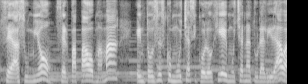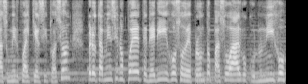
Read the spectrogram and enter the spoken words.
se asumió ser papá o mamá entonces con mucha psicología y mucha naturalidad va a asumir cualquier situación, pero también si no puede tener hijos o de pronto pasó algo con un hijo,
